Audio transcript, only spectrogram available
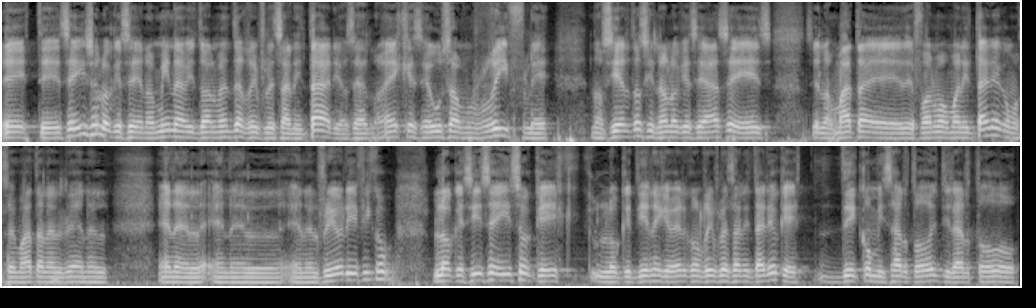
este, se hizo lo que se denomina habitualmente rifle sanitario, o sea, no es que se usa un rifle, ¿no es cierto?, sino lo que se hace es, se los mata de, forma humanitaria, como se matan en el, en el, en el, en el, en el frigorífico, lo que sí se hizo, que es lo que tiene que ver con rifle sanitario, que es decomisar todo y tirar todo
